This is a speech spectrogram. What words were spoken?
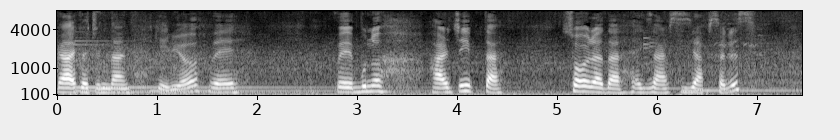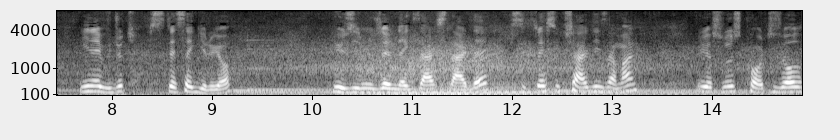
Glikojen'den geliyor ve ve bunu harcayıp da sonra da egzersiz yapsanız yine vücut strese giriyor. 120 üzerinde egzersizlerde stres yükseldiği zaman biliyorsunuz kortizol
